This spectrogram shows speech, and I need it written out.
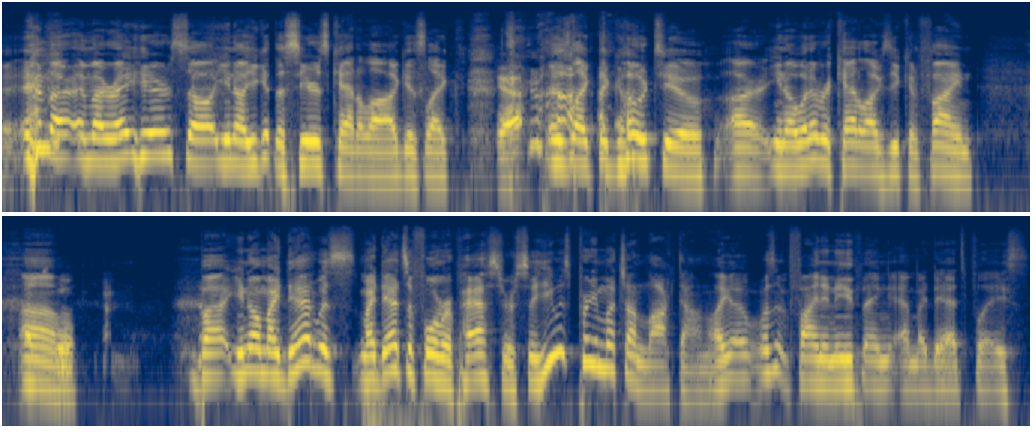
am I am I right here? So you know, you get the Sears catalog is like Yeah. is like the go to, or you know, whatever catalogs you can find. Um, but you know, my dad was my dad's a former pastor, so he was pretty much on lockdown. Like I wasn't finding anything at my dad's place,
